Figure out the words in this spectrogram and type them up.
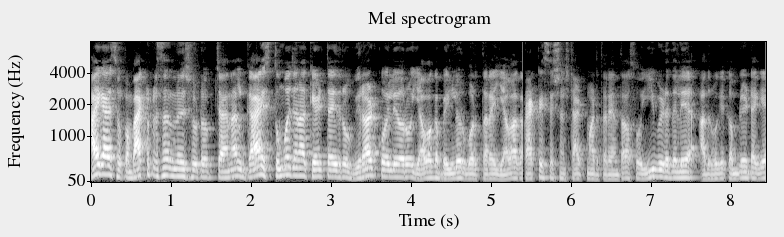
Hi guys welcome back to present news YouTube channel guys ತುಂಬ ಜನ ಕೇಳ್ತಾ ಇದ್ರು ವಿರಾಟ್ ಕೊಹ್ಲಿ ಅವರು ಯಾವಾಗ ಬೆಂಗಳೂರು ಬರ್ತಾರೆ ಯಾವಾಗ ಪ್ರಾಕ್ಟೀಸ್ ಸೆಷನ್ ಸ್ಟಾರ್ಟ್ ಮಾಡ್ತಾರೆ ಅಂತ. ಸೊ ಈ ವಿಡಿಯೋದಲ್ಲಿ ಅದ್ರ ಬಗ್ಗೆ ಕಂಪ್ಲೀಟ್ ಆಗಿ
